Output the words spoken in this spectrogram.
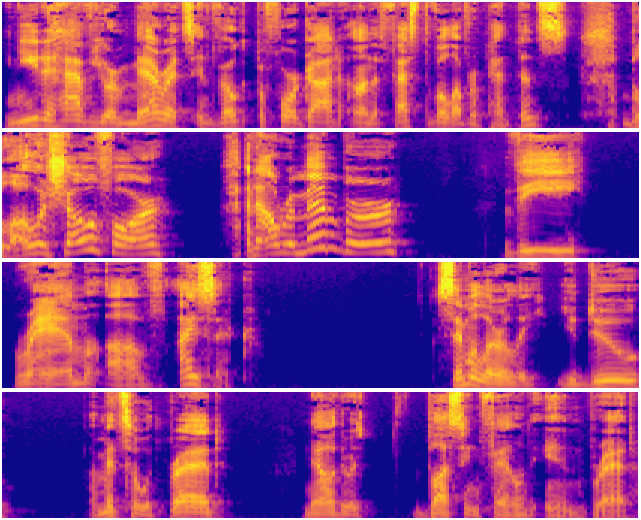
You need to have your merits invoked before God on the festival of repentance. Blow a shofar and I'll remember the ram of Isaac. Similarly, you do a mitzvah with bread. Now there is blessing found in bread.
